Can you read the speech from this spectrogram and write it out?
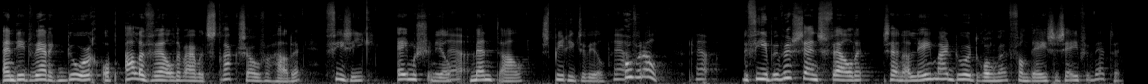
En dit werkt door op alle velden waar we het straks over hadden: fysiek, emotioneel, Ja. mentaal, spiritueel. Ja. Overal. ja. De vier bewustzijnsvelden zijn alleen maar doordrongen van deze zeven wetten.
